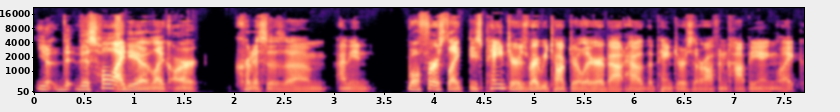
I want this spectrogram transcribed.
you know, th- this whole idea of like art criticism, I mean, well, first, like these painters, right? We talked earlier about how the painters are often copying like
